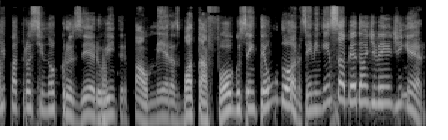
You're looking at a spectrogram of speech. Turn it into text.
e patrocinou Cruzeiro, Inter, Palmeiras, Botafogo sem ter um dono, sem ninguém saber de onde vem o dinheiro.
